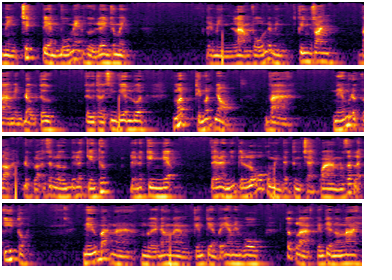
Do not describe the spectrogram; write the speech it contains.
mình trích tiền bố mẹ gửi lên cho mình để mình làm vốn, để mình kinh doanh và mình đầu tư từ thời sinh viên luôn mất thì mất nhỏ. Và nếu mà được lợi được lợi rất lớn, đấy là kiến thức, đấy là kinh nghiệm, đấy là những cái lỗ của mình đã từng trải qua, nó rất là ít thôi. Nếu bạn là người đang làm kiếm tiền với MMO tức là kiếm tiền online,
